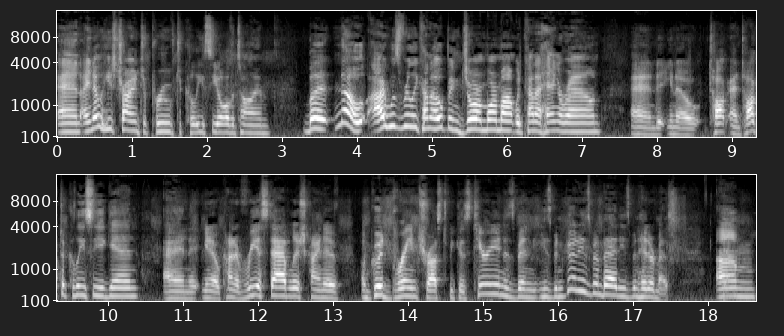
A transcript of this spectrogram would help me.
And I know he's trying to prove to Khaleesi all the time, but no, I was really kind of hoping Jorah Mormont would kind of hang around and, you know, talk and talk to Khaleesi again and, you know, kind of reestablish kind of a good brain trust because Tyrion has been he's been good, he's been bad, he's been hit or miss. Um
